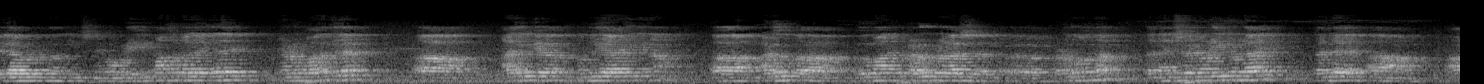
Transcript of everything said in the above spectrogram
എല്ലാവരോടും നന്ദി സ്നേഹം. ഈ മാത്രമല്ല ഇന്നലെ ഞങ്ങളുടെ ഭാഗത്തിൽ ആരോഗ്യ മന്ത്രിയായിരിക്കുന്ന അടൂർ ബഹുമാനപ്പെട്ട അടൂർ പ്രകാശ് കടന്നു വന്ന് തന്നെ അനുശോചനം അറിയിക്കുകയുണ്ടായി. തന്റെ ആ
